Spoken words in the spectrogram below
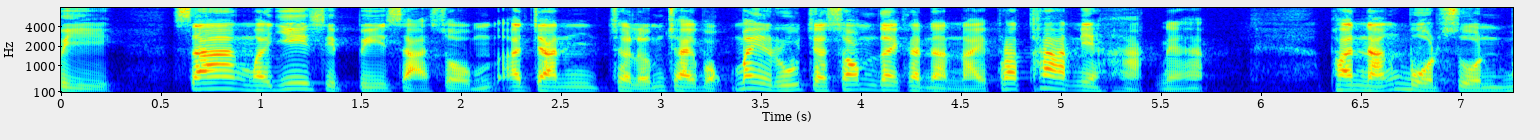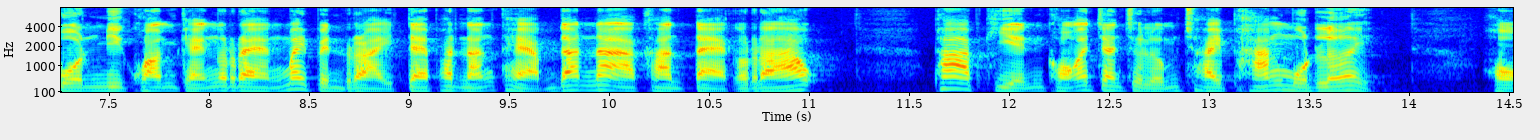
ปี สร้างมา 20 ปีสะสม อาจารย์เฉลิมชัยบอกไม่รู้จะซ่อมได้ขนาดไหน พระธาตุเนี่ยหักนะฮะผนังโบสถ์ส่วนบนมีความแข็งแรงไม่เป็นไร แต่ผนังแถบด้านหน้าอาคารแตกร้าว ภาพเขียนของอาจารย์เฉลิมชัยพังหมดเลย หอ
